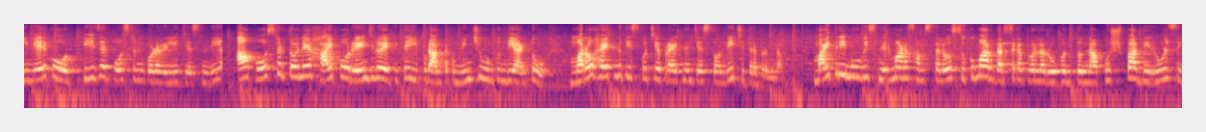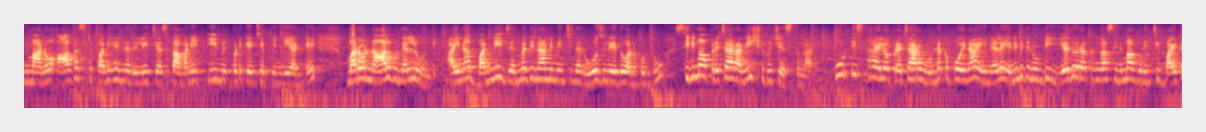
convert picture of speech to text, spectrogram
ఈ మేరకు ఓ టీజర్ పోస్టర్ను కూడా రిలీజ్ చేసింది. ఆ పోస్టర్తోనే హైప్ ఓ రేంజ్లో ఎక్కితే ఇప్పుడు అంతకు మించి ఉంటుంది అంటూ మరో హైప్ను తీసుకొచ్చే ప్రయత్నం చేస్తోంది చిత్ర బృందం. మైత్రి మూవీస్ నిర్మాణ సంస్థలో సుకుమార్ దర్శకత్వంలో రూపొందుతున్న పుష్ప ది రూల్ సినిమాను ఆగస్టు పదిహేను రిలీజ్ చేస్తామని టీం ఇప్పటికే చెప్పింది అంటే మరో నాలుగు నెలలు ఉంది. అయినా బన్నీ జన్మదినాన్ని మించిన రోజు లేదు అనుకుంటూ సినిమా ప్రచారాన్ని షురూ చేస్తున్నారు. పూర్తి స్థాయిలో ప్రచారం ఉండకపోయినా ఈ నెల ఎనిమిది నుండి ఏదో రకంగా సినిమా గురించి బయట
